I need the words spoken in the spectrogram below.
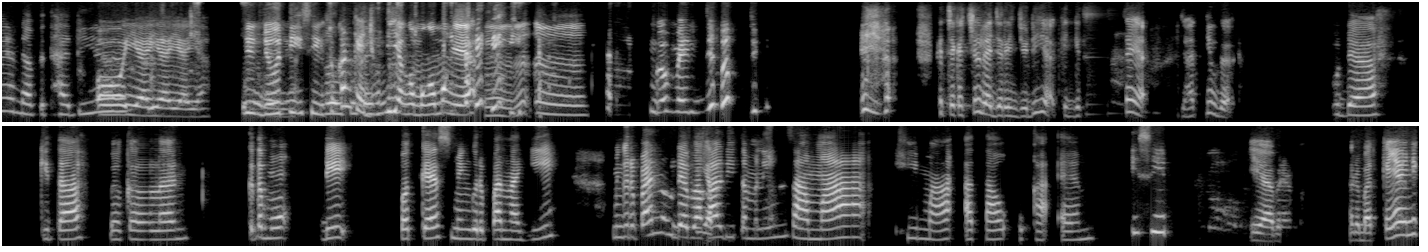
yang dapet hadiah. Oh iya, iya, iya, iya. Ini iya, judi sih Itu kan kayak judi ya ngomong-ngomong ya. Gue main judi. Kecil-kecil diajarin judi ya, kayak gitu. Saya jahat juga. Udah kita bakalan ketemu di podcast minggu depan lagi. Minggu depan udah bakal ditemenin sama Hima atau UKM ISIP. Iya. Bener banget. Kayaknya ini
